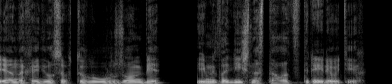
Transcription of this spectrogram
Я находился в тылу у зомби и методично стал отстреливать их.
